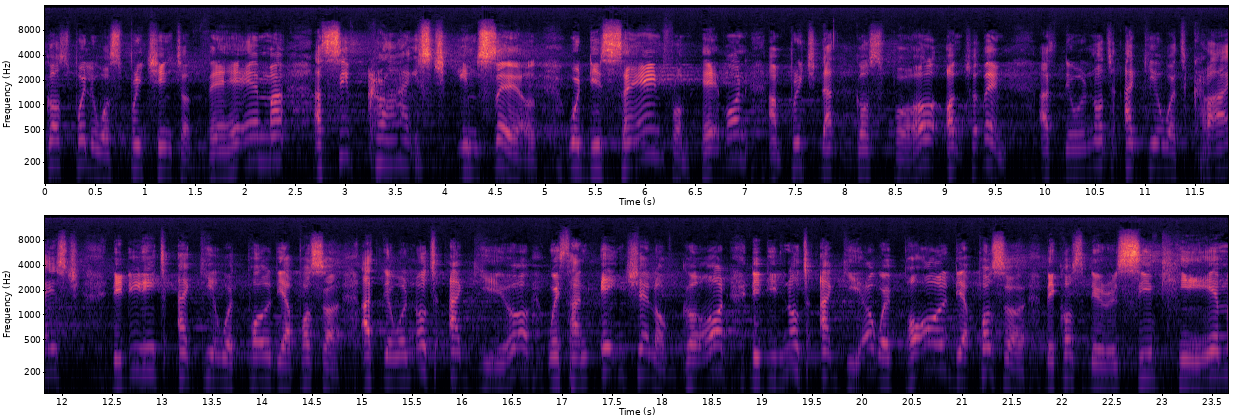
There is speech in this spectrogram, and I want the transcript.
gospel he was preaching to them as if Christ himself would descend from heaven and preach that gospel unto them as they will not argue with Christ, they didn't argue with Paul the apostle. As they will not argue with an angel of God, they did not argue with Paul the apostle because they received him,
